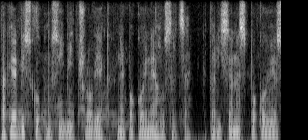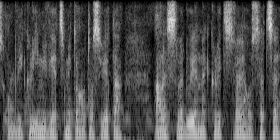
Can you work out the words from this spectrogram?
Také biskup musí být člověk nepokojného srdce, který se nespokojuje s obvyklými věcmi tohoto světa, ale sleduje neklid svého srdce,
